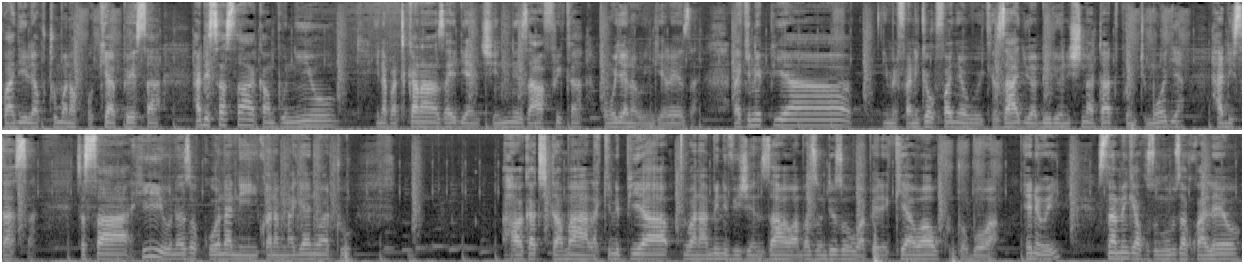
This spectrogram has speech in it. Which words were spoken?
kwa ajili ya kutuma na kupokea pesa. Hadi sasa kampuni hiyo inapatikana zaidi ya nchi nne za afrika pamoja na uingereza. Lakini pia imefanikiwa kufanya uwekezaji wa bilioni 23.1 hadi sasa. Sasa hii unaweza kuona ni kwa namna gani watu hawakati tamaa lakini pia wanaamini vision zao ambazo ndizo huwapelekea wao kutoboa. Anyway sina mengi ya kuzungumza kwa leo.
